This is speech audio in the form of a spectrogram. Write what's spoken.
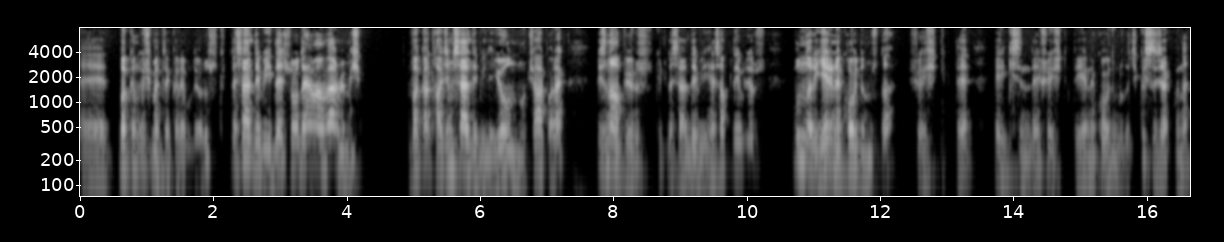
Ee, bakın 3 metrekare buluyoruz. Kütlesel debiyi de soruda hemen vermemiş. Fakat hacimsel debiyle yoğunluğu çarparak biz ne yapıyoruz? Kütlesel debiyi hesaplayabiliyoruz. Bunları yerine koyduğumuzda şu eşitlikte her ikisini de şu eşitlikte yerine koyduğumuzda çıkış sıcaklığını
